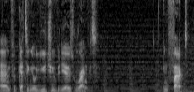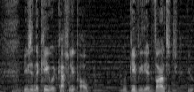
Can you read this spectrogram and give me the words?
and for getting your YouTube videos ranked. In fact, using the keyword cash loophole will give you the advantage you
